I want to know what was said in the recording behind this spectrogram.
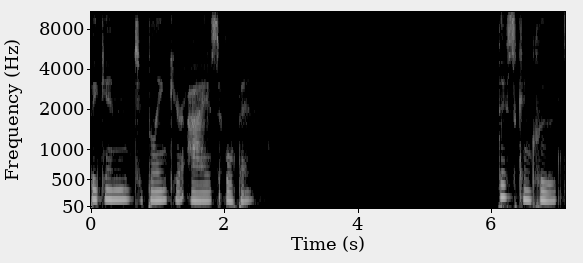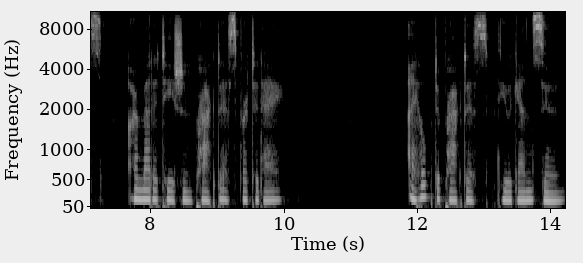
Begin to blink your eyes open. This concludes our meditation practice for today. I hope to practice with you again soon.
